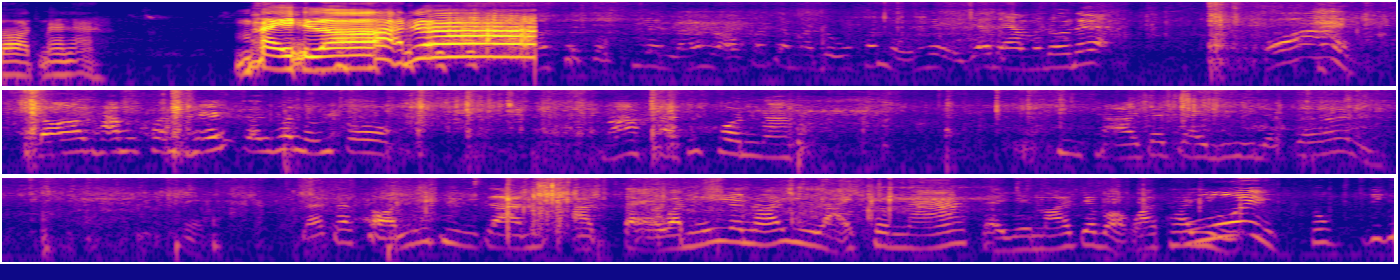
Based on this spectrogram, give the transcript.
รอดไหมนะไม่รอดอะเสร็จจากเที่ยงแล้วเราก็จะมาดูขนุนเนี่ยยาแดงมาดูเนี่ยโอ้ยรอทำคอนเทนต์กันขนุนโกก มาค่ะทุกคนมาพี่ชายก็ใจดีเหลือเกินเนี่ยแล้วจะสอนวิธีการอัดแต่วันนี้ยายน้อยอยู่หลายคนนะ แต่ยายน้อยจะบอกว่าถ้าอยู่อุ้ยสุกจริง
